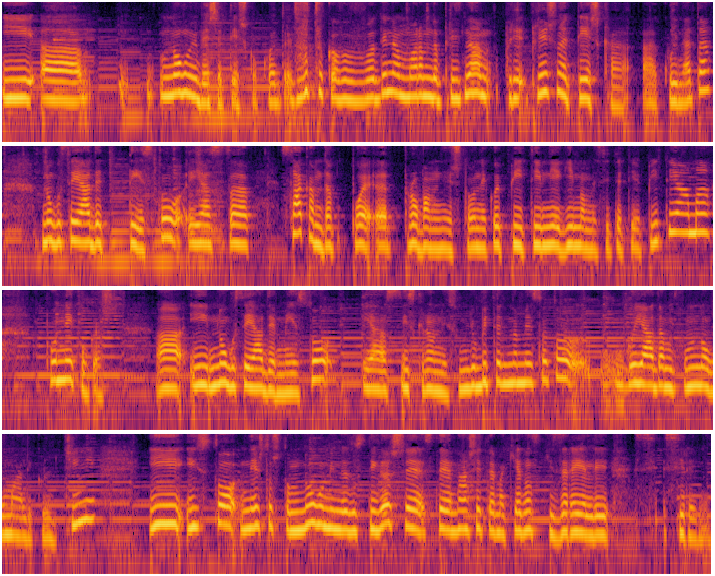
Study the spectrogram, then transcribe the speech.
И а, многу ми беше тешко кога дојдов тука во Водина, морам да признам, при, прилично е тешка а, кујната, многу се јаде тесто, јас а, сакам да пое, а, пробам нешто, некој пити, ние ги имаме сите тие пити, ама понекогаш. А, и многу се јаде месо, јас искрено не сум љубител на месото, го јадам во многу мали количини, И исто нешто што многу ми недостигаше сте нашите македонски зрели сирења.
